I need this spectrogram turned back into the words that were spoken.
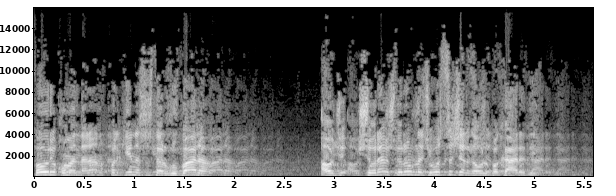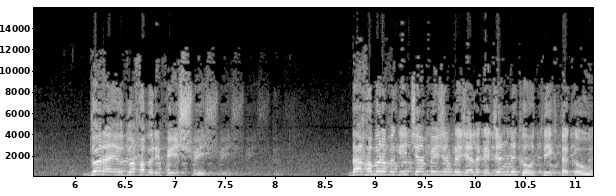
فوري قومندانان خپل کینه ستر ګوبانه او شورا شروع کړ چې وڅ چل غول پکار دي دوه راي دوه خبرې پیښ شوې دا خبره به کې چم پیښ کړ چې لکه جنگ نه کوو تیخ تا کوو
